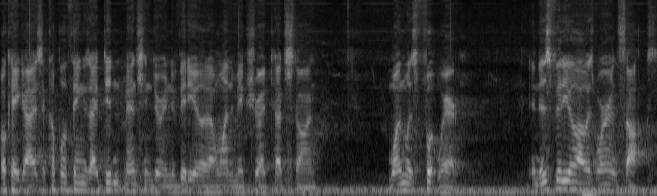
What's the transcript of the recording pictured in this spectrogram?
Okay guys, a couple of things I didn't mention during the video that I wanted to make sure I touched on. One was footwear. In this video I was wearing socks.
